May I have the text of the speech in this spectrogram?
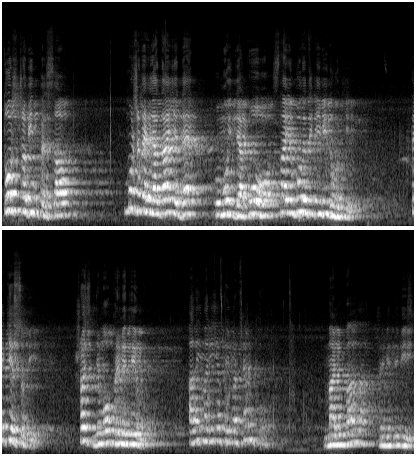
То, що він писав, може виглядає де кому і для кого. Знаю, були такі відгуки. Таке собі. Щось немов примітивне. Але й Марія Примаченко малювала примітивізм.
